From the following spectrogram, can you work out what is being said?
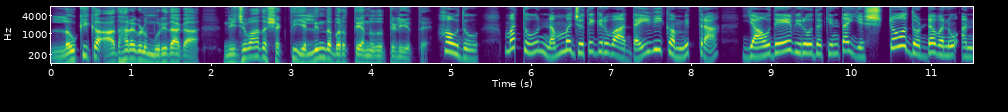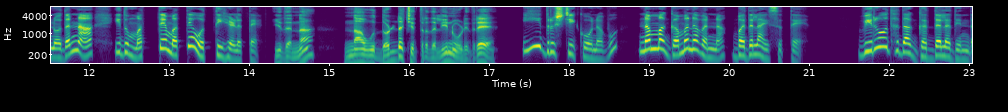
ಲೌಕಿಕ ಆಧಾರಗಳು ಮುರಿದಾಗ ನಿಜವಾದ ಶಕ್ತಿ ಎಲ್ಲಿಂದ ಬರುತ್ತೆ ಅನ್ನೋದು ತಿಳಿಯುತ್ತೆ. ಹೌದು. ಮತ್ತು ನಮ್ಮ ಜೊತೆಗಿರುವ ಆ ದೈವಿಕ ಮಿತ್ರ ಯಾವುದೇ ವಿರೋಧಕ್ಕಿಂತ ಎಷ್ಟೋ ದೊಡ್ಡವನು ಅನ್ನೋದನ್ನ ಇದು ಮತ್ತೆ ಮತ್ತೆ ಒತ್ತಿ ಹೇಳುತ್ತೆ. ಇದನ್ನ ನಾವು ದೊಡ್ಡ ಚಿತ್ರದಲ್ಲಿ ನೋಡಿದ್ರೆ ಈ ದೃಷ್ಟಿಕೋನವು ನಮ್ಮ ಗಮನವನ್ನ ಬದಲಾಯಿಸುತ್ತೆ. ವಿರೋಧದ ಗದ್ದಲದಿಂದ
